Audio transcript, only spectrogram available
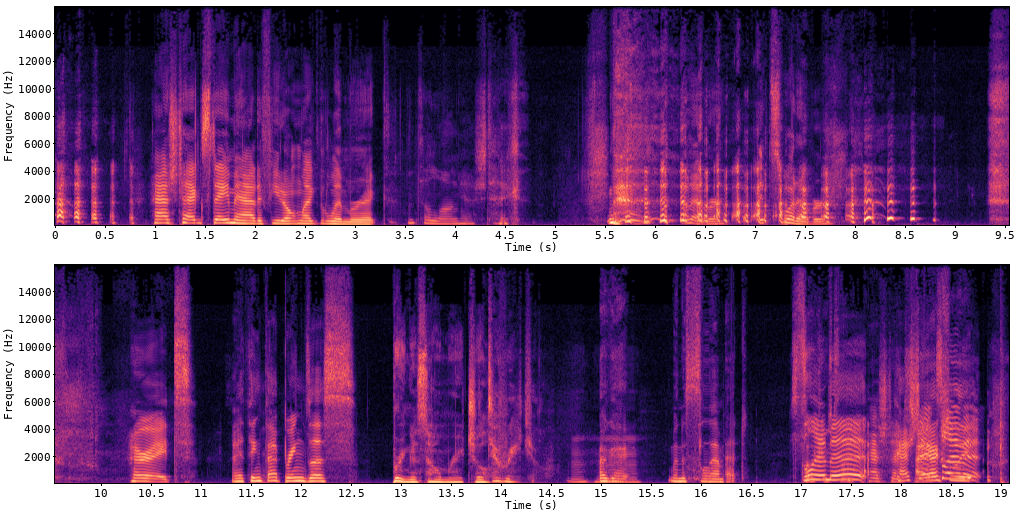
Hashtag stay mad if you don't like the limerick. It's a long hashtag. Whatever. it's whatever. All right. I think that brings us Bring us home, Rachel. to Rachel. Mm-hmm. Okay, I'm going to slam it. Slam it. Hashtag Hashtag I slam actually- it.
